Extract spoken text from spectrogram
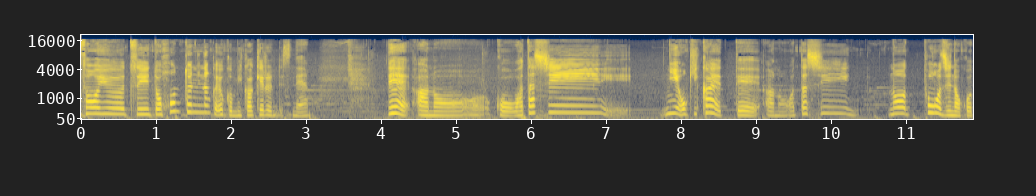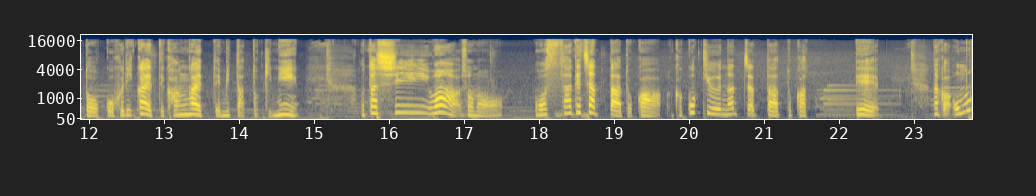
そういうツイート本当になんかよく見かけるんですね。であのこう私に置き換えてあの私の当時のことをこう振り返って考えてみた時に私はその発作出ちゃったとか過呼吸になっちゃったとかってなんか思っ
